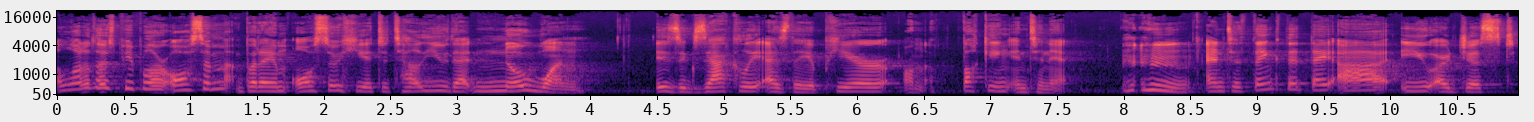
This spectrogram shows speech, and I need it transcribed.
a lot of those people are awesome, but I am also here to tell you that no one is exactly as they appear on the fucking internet. and to think that they are, you are just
